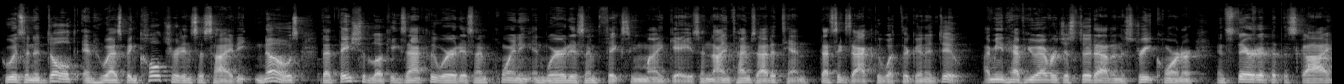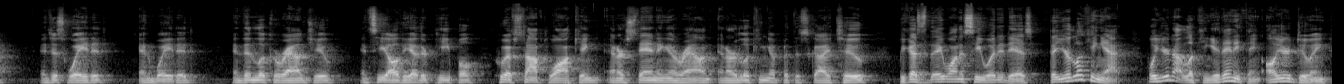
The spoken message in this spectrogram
who is an adult and who has been cultured in society knows that they should look exactly where it is I'm pointing and where it is I'm fixing my gaze. And nine times out of ten, that's exactly what they're going to do. I mean, have you ever just stood out in a street corner and stared up at the sky and just waited and waited and then look around you and see all the other people who have stopped walking and are standing around and are looking up at the sky too because they want to see what it is that you're looking at. Well, you're not looking at anything. All you're doing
